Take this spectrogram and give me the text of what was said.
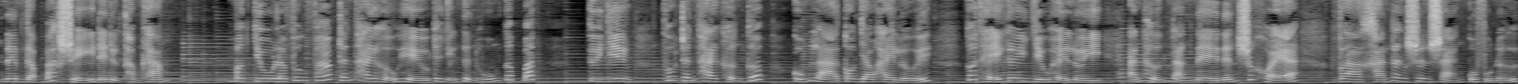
nên gặp bác sĩ để được thăm khám. Mặc dù là phương pháp tránh thai hữu hiệu cho những tình huống cấp bách, tuy nhiên thuốc tránh thai khẩn cấp cũng là con dao hai lưỡi, có thể gây nhiều hệ lụy, ảnh hưởng nặng nề đến sức khỏe và khả năng sinh sản của phụ nữ.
